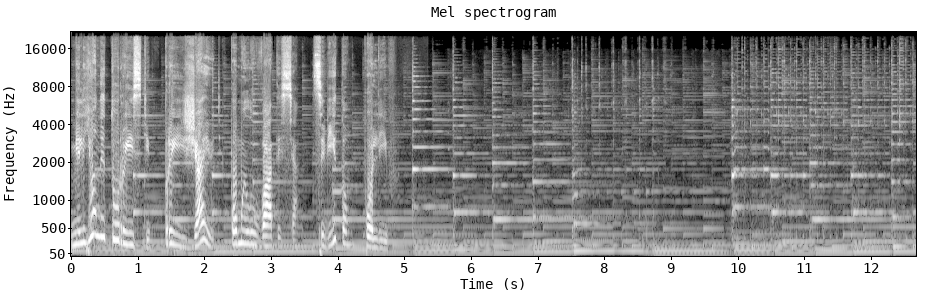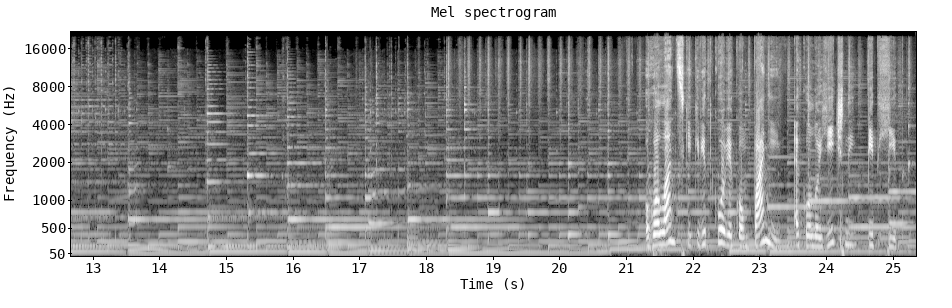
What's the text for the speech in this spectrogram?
мільйони туристів приїжджають помилуватися цвітом полів. Голландські квіткові компанії екологічний підхід.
